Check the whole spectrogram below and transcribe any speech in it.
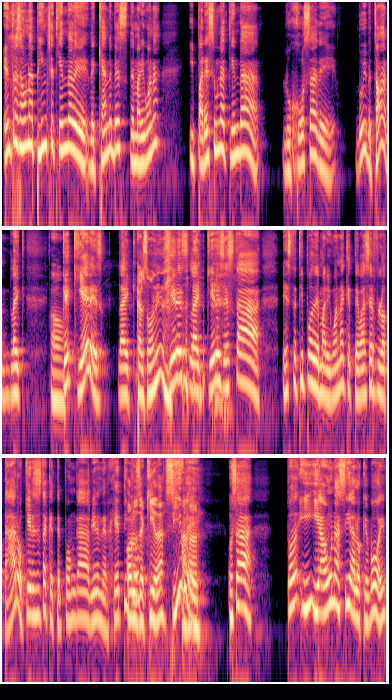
Entras a una pinche tienda de, de cannabis, de marihuana, y parece una tienda lujosa de Louis Vuitton. Like, Oh. ¿qué quieres? Like, ¿Calzones? ¿quieres, like, ¿quieres esta, este tipo de marihuana que te va a hacer flotar? ¿O quieres esta que te ponga bien energético? O los de aquí, ¿verdad? Sí, güey. O sea, todo, y, y aún así, a lo que voy,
